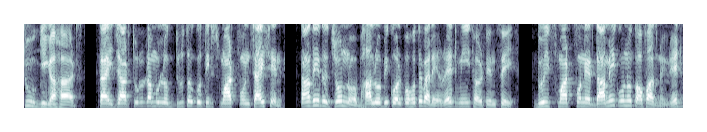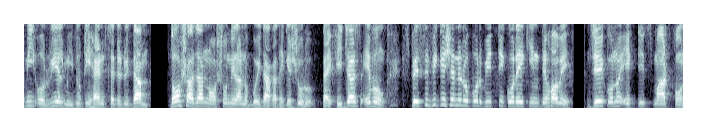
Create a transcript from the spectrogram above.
টু গিগা হার্টস তাই যার তুলনামূলক দ্রুত গতির স্মার্টফোন চাইছেন, তাদের জন্য ভালো বিকল্প হতে পারে রেডমি থার্টিন সি দুই স্মার্টফোনের দামে কোনো তফাৎ নেই রেডমি ও রিয়েলমি দুটি হ্যান্ডসেটেরই দাম দশ হাজার নশো নিরানব্বই টাকা থেকে শুরু। তাই ফিচার্স এবং স্পেসিফিকেশনের ওপর ভিত্তি করে কিনতে হবে যে কোনো একটি স্মার্টফোন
